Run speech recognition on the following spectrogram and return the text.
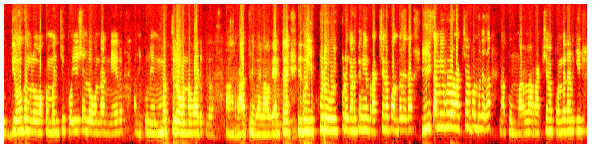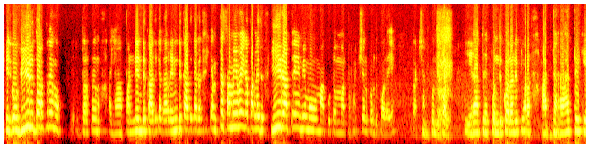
ఉద్యోగంలో ఒక మంచి పొజిషన్లో ఉన్నాను నేను అనుకునే మత్తులో ఉన్నవాడు పిల్లరా. ఆ రాత్రి వేళ వెంటనే ఇదిగో ఇప్పుడు ఇప్పుడు కనుక నేను రక్షణ పొందలేదా? ఈ సమయంలో రక్షణ పొందలేదా? నాకు మరలా రక్షణ పొందడానికి ఇదిగో వీరు దొరకరేమో వీరు అయ్యా పన్నెండు కాదు కదా రెండు కాదు కదా ఎంత సమయమైనా పర్లేదు. ఈ రాత్రే మేము మా కుటుంబం అంతా రక్షణ పొందుకోవాలయ్యా రక్షణ పొందుకోవాలి. ఈ రాత్రి పొందుకోవాలని పిల్లరా అర్ధరాత్రికి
